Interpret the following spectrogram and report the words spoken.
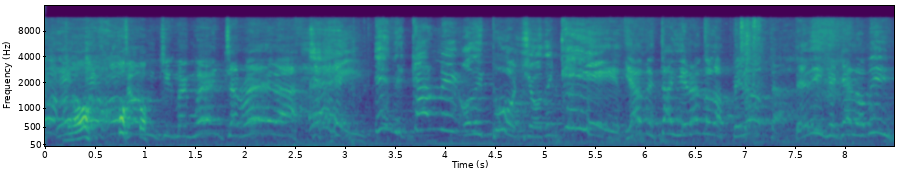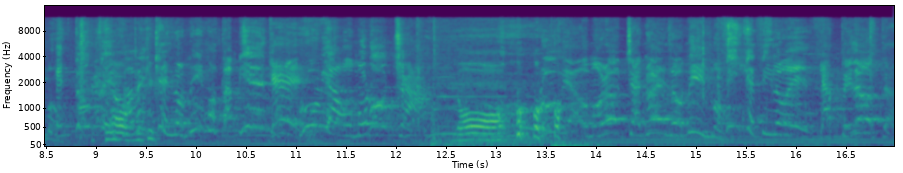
no. Son chingüengüencha, rueda. ¡Ey! ¿Es de carne o de pollo? ¿De qué Ya me estás llenando las pelotas. Te dije que es lo mismo. Entonces, ¿sabes qué es lo mismo también? ¿Qué? ¿Rubia o morocha? No. Rubia o morocha no es lo mismo. Sí que sí lo es. Las pelotas.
